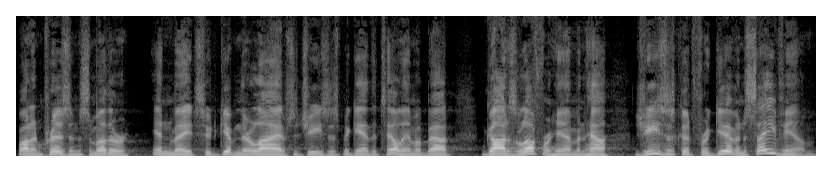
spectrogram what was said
While in prison, some other inmates who'd given their lives to Jesus began to tell him about God's love for him and how Jesus could forgive and save him.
